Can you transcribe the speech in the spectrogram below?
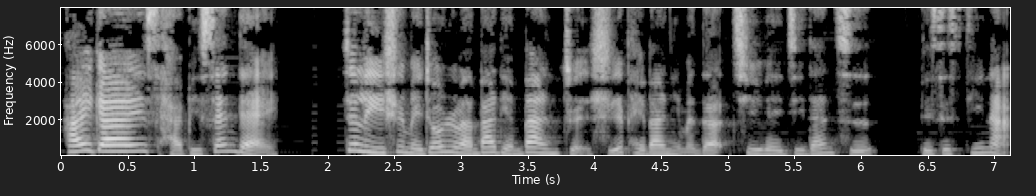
Hi guys, Happy Sunday！这里是每周日晚八点半准时陪伴你们的趣味记单词。This is Tina。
